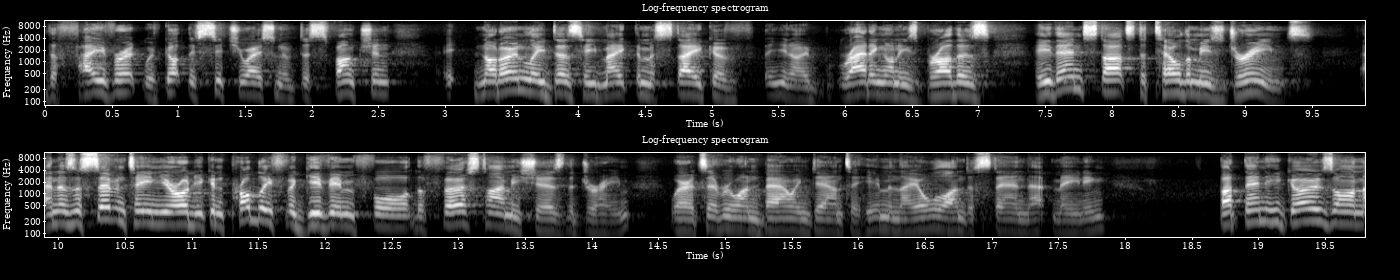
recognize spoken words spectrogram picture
the favorite. We've got this situation of dysfunction. Not only does he make the mistake of, you know, ratting on his brothers, he then starts to tell them his dreams. And as a 17 year old, you can probably forgive him for the first time he shares the dream, where it's everyone bowing down to him and they all understand that meaning. But then he goes on,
